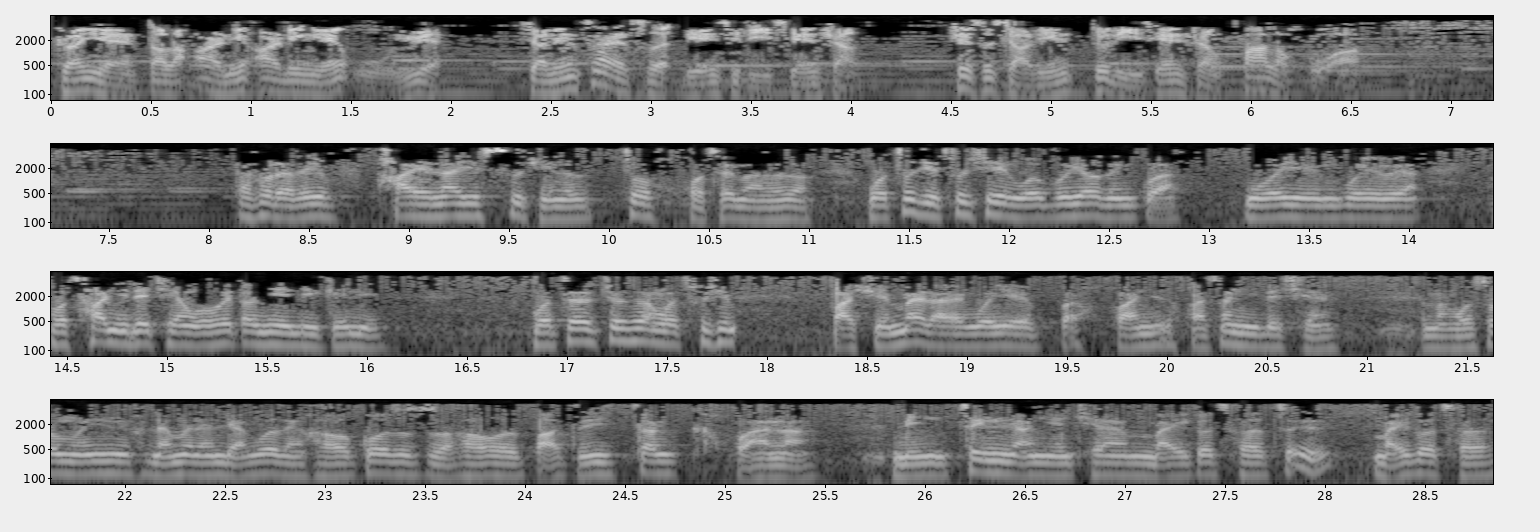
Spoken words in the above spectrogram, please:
转眼到了二零二零年五月，小玲再次联系李先生，这次小玲对李先生发了火。他后来他又拍那些视频，坐火车嘛，他说我自己出去，我不要人管，我也我也我差你的钱，我会到年底给你。我这就算我出去把血卖了，我也把还还上你的钱。那我说我们能不能两个人好好过日子，好好把这一账还了，明挣两年钱买一个车，这买一个车，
